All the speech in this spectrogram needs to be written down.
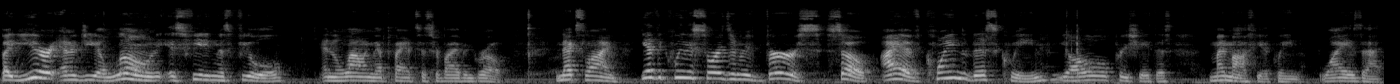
But your energy alone is feeding this fuel and allowing that plant to survive and grow. Next line, you have the Queen of Swords in reverse. So I have coined this queen. Y'all will appreciate this. My Mafia queen. Why is that?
